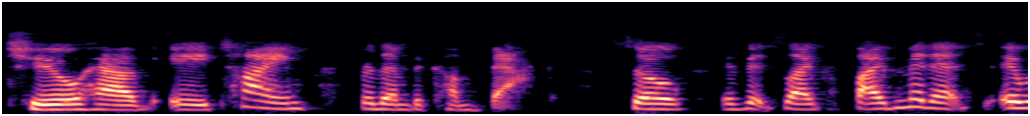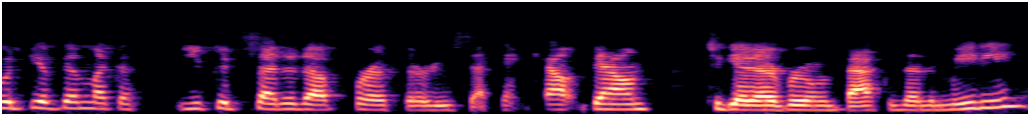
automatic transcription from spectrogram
to have a time for them to come back. So if it's like five minutes, it would give them like a, you could set it up for a 30 second countdown to get everyone back into the meeting.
